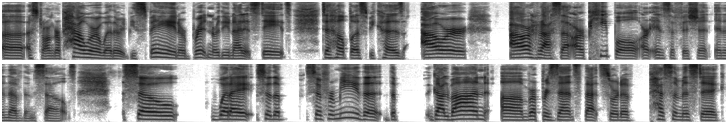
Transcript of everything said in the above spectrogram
a, a, stronger power, whether it be Spain or Britain or the United States, to help us because our our raza, our people, are insufficient in and of themselves. So what I so the so for me the the Galvan um, represents that sort of pessimistic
